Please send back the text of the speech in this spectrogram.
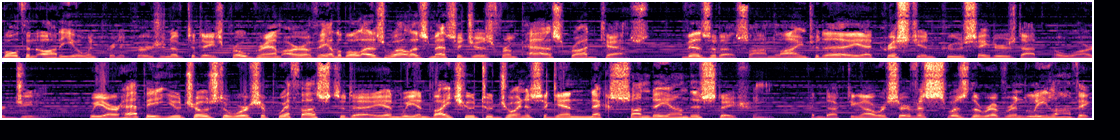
Both an audio and printed version of today's program are available as well as messages from past broadcasts. Visit us online today at ChristianCrusaders.org. We are happy you chose to worship with us today, and we invite you to join us again next Sunday on this station. Conducting our service was the Reverend Lee Lavig,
